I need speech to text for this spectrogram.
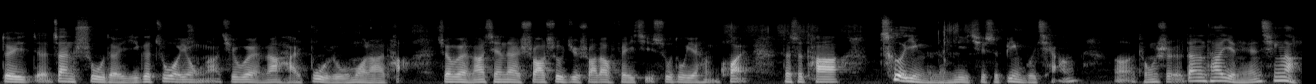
对的战术的一个作用啊，其实维尔纳还不如莫拉塔。虽然维尔纳现在刷数据刷到飞起，速度也很快，但是他策应的能力其实并不强啊。同时，但是他也年轻了，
